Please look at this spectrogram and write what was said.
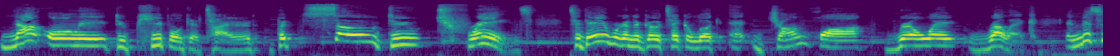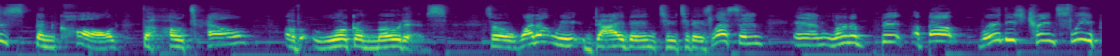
Not only do people get tired, but so do trains. Today we're going to go take a look at Zhanghua Railway Relic, and this has been called the Hotel of locomotives. So, why don't we dive into today's lesson and learn a bit about where these trains sleep?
